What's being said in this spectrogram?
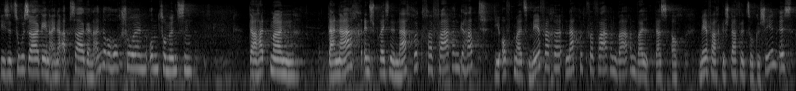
diese Zusage in eine Absage an andere Hochschulen umzumünzen. Da hat man danach entsprechende Nachrückverfahren gehabt, die oftmals mehrfache Nachrückverfahren waren, weil das auch mehrfach gestaffelt so geschehen ist.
